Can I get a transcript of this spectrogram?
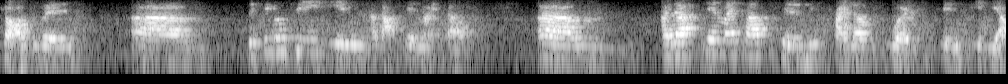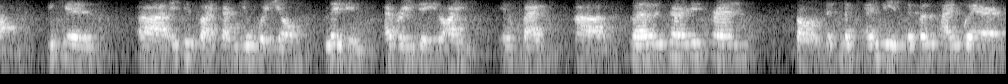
got was um, difficulty in adapting myself. Um, adapting myself to this kind of work in India because uh, it is like a new way of living everyday life. In fact, uh, clothes are different from, the, the, I mean, the clothes I wear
